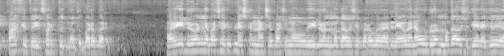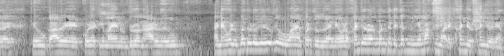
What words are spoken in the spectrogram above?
એક પાંખ્યું તો એ ફરતું જ નહોતું, બરોબર. હવે એ ડ્રોન ને પાછું રિપ્લેસ કરી નાખશે, પાછું નવું એ ડ્રોન મગાવશે, બરોબર. એટલે હવે નવું ડ્રોન મગાવશે ત્યારે જોઈએ હવે કેવું આવે ક્વોલિટીમાં એનું ડ્રોન સારું એવું. અને ઓલું બદલું જોયું કેવું વાંહે ફરતું હતું એને. ઓલો ખંજોર બંધ કરી ગદનું માથું મારે, ખંજોર ખંજોર એમ.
